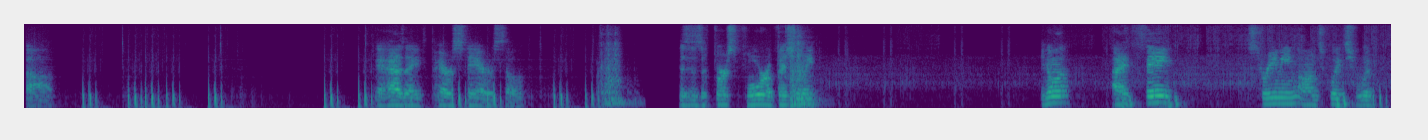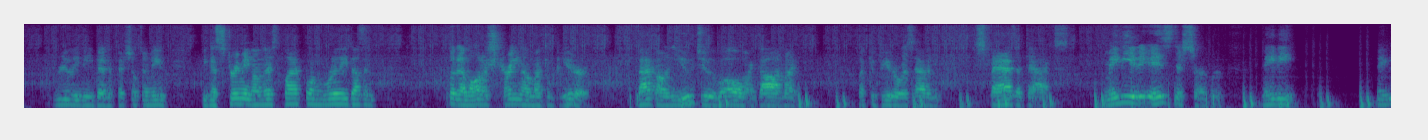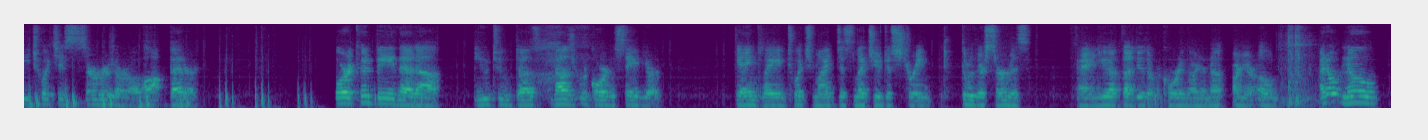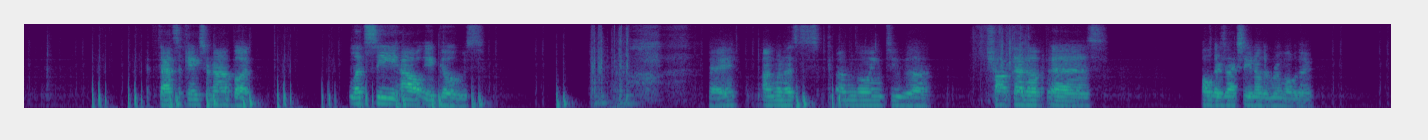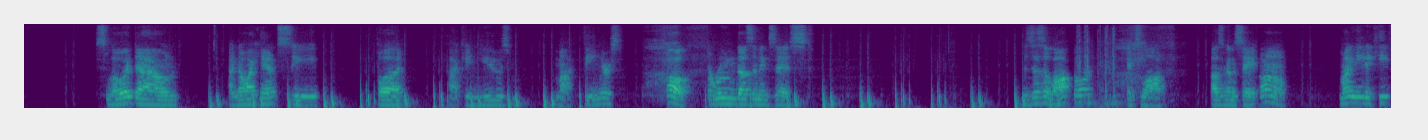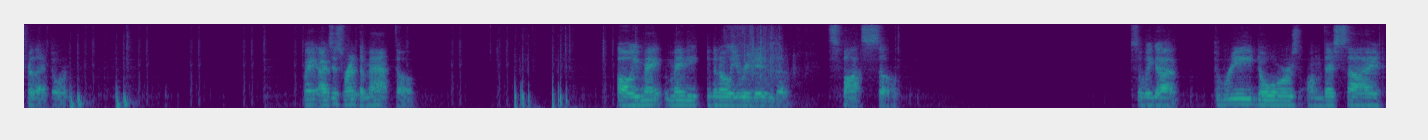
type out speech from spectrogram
uh, it has a pair of stairs so this is the first floor officially. You know what? I think streaming on twitch would really be beneficial to me because streaming on this platform really doesn't put a lot of strain on my computer. Back on YouTube, oh my god, my my computer was having spaz attacks. Maybe it is the server. Maybe maybe Twitch's servers are a lot better. Or it could be that uh, YouTube does does record and save your gameplay, and Twitch might just let you just stream through their service and you have to do the recording on your no- on your own. I don't know if that's the case or not, but let's see how it goes. Okay, I'm gonna I'm going to uh, chalk that up as. Oh, there's actually another room over there. Slow it down. I know I can't see, but I can use my fingers Oh, the rune doesn't exist. Is this a locked door? It's locked. I was gonna say, oh, might need a key for that door. Wait, I just read the map though. Oh, you may maybe you can only read it in the spots. So, so we got three doors on this side,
